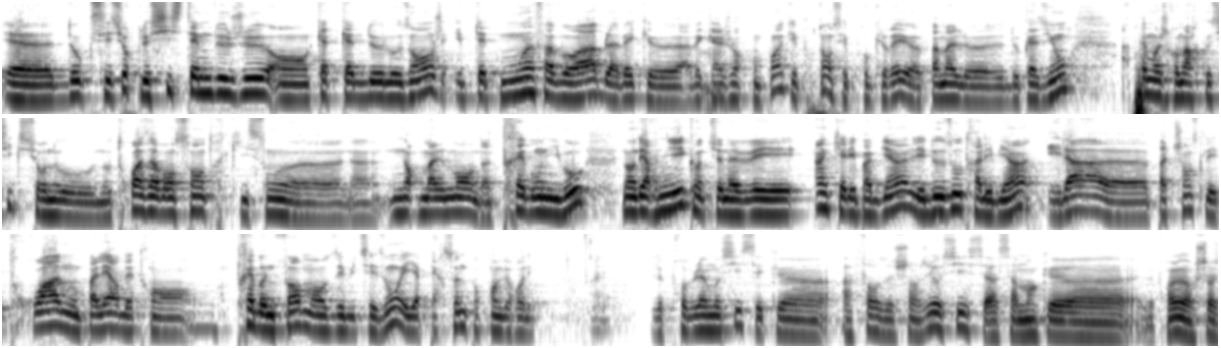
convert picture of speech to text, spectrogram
donc c'est sûr que le système de jeu en 4-4-2 losange est peut-être moins favorable avec avec un joueur qu'on pointe. Et pourtant on s'est procuré pas mal d'occasions. Après moi je remarque aussi que sur nos, nos trois avant-centres qui sont normalement d'un très bon niveau, l'an dernier quand il y en avait un qui allait pas bien, les deux autres allaient bien. Et là pas de chance, les trois n'ont pas l'air d'être en très bonne forme en ce début de saison et il n'y a personne pour prendre le relais. Le problème aussi, c'est que à force de changer aussi, ça, ça manque. Euh, le problème, on change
